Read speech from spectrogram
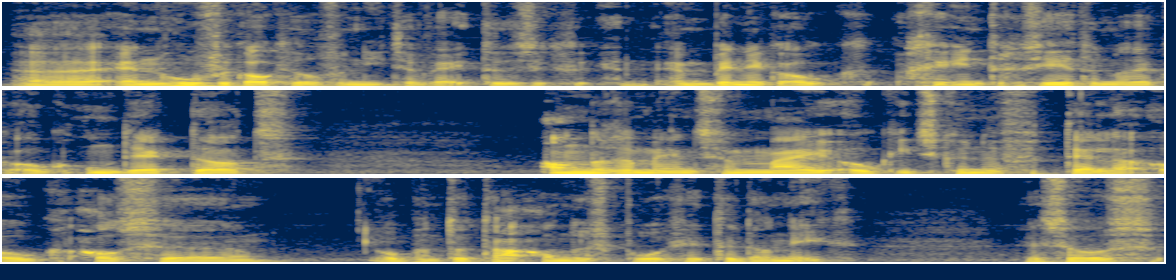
Eh, en hoef ik ook heel veel niet te weten. Dus ik, en ben ik ook geïnteresseerd omdat ik ook ontdek dat andere mensen mij ook iets kunnen vertellen. Ook als ze op een totaal ander spoor zitten dan ik. En zoals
